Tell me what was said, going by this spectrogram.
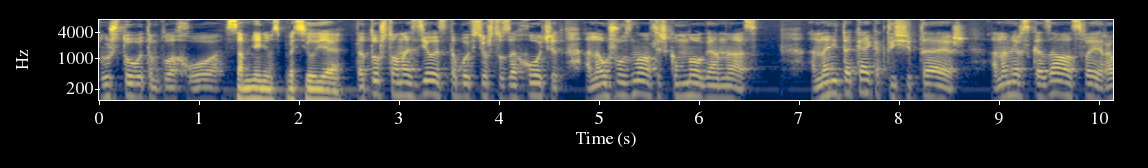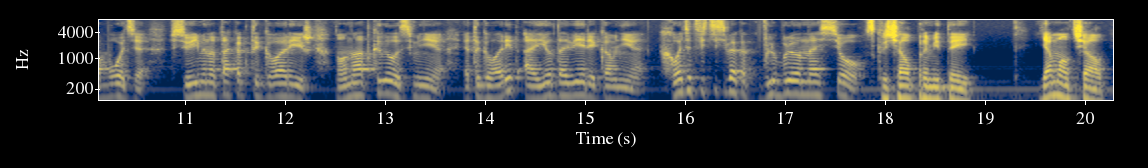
Ну и что в этом плохого? С сомнением спросил я. Да то, что она сделает с тобой все, что захочет. Она уже узнала слишком много о нас. Она не такая, как ты считаешь. Она мне рассказала о своей работе. Все именно так, как ты говоришь. Но она открылась мне. Это говорит о ее доверии ко мне. Хватит вести себя, как влюбленный осел. Вскричал Прометей. Я молчал,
